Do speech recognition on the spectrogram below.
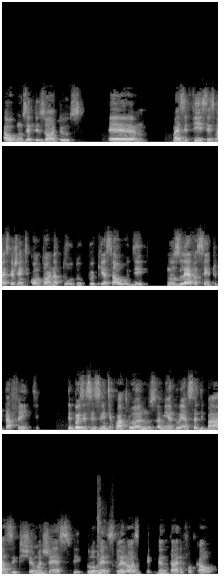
alguns episódios é, mais difíceis, mas que a gente contorna tudo, porque a saúde nos leva sempre para frente. Depois desses 24 anos, a minha doença de base, que chama GESP, glomerulosclerose pigmentar focal,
